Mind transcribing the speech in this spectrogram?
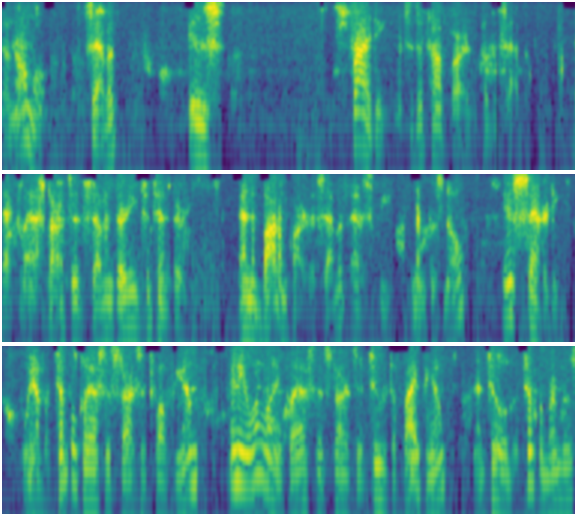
The normal Sabbath is Friday, which is the top part of the Sabbath. That class starts at 7.30 to 10.30. And the bottom part of the Sabbath, as we members know, is Saturday. We have a temple class that starts at 12 p.m. and the online class that starts at 2 to 5 p.m. until the temple members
